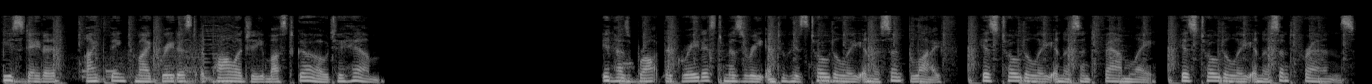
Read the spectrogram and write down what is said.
He stated, I think my greatest apology must go to him. It has brought the greatest misery into his totally innocent life, his totally innocent family, his totally innocent friends.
